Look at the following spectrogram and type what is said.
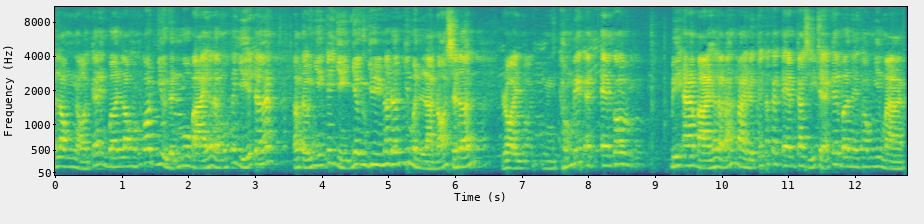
Long ngồi cái bên Long không có dự định mua bài hay là một cái gì hết trơn á nó tự nhiên cái gì nhân duyên nó đến với mình là nó sẽ đến. Rồi ừ, không biết em, em có a bài hay là bán bài được cho tất cả các em ca sĩ trẻ kế bên hay không nhưng mà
